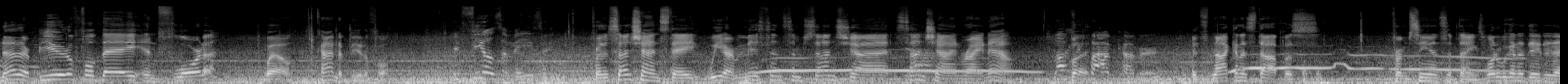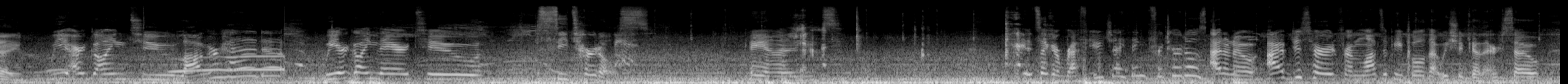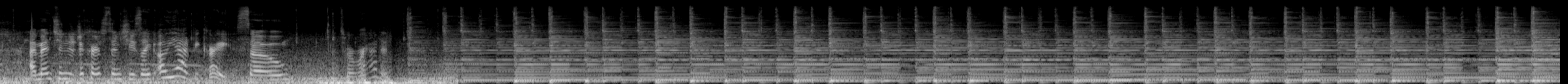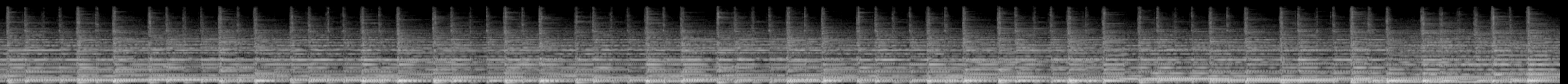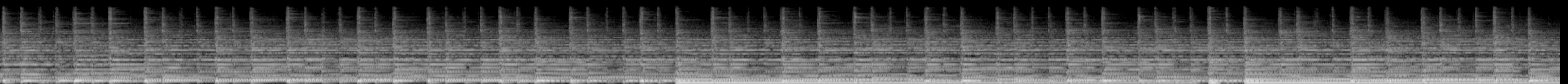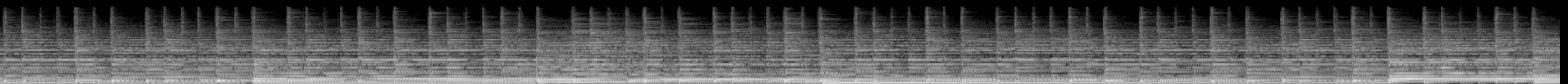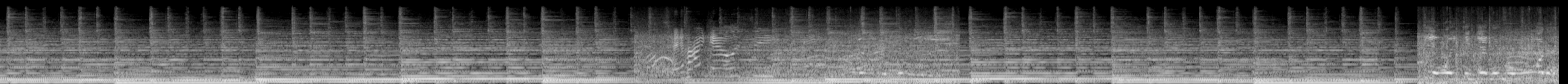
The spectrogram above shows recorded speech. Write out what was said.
another beautiful day in Florida. Well, kind of beautiful. It feels amazing. For the Sunshine State, we are missing some sunshine sunshine right now. Lots But- of cloud cover. It's not gonna stop us from seeing some things. What are we gonna do today? We are going to Loggerhead. We are going there to see turtles. And it's like a refuge, I think, for turtles. I don't know. I've just heard from lots of people that we should go there. So I mentioned it to Krista. She's like, oh yeah, it'd be great. So that's where we're headed. In the water.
